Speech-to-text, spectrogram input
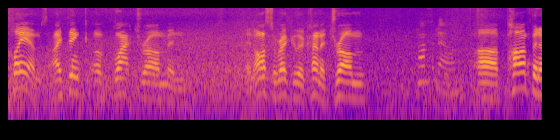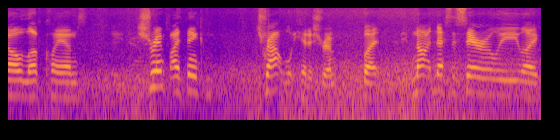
clams, I think of black drum and, and also regular kind of drum. Pompano. Uh, pompano, love clams. Shrimp, I think trout will hit a shrimp, but not necessarily like,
